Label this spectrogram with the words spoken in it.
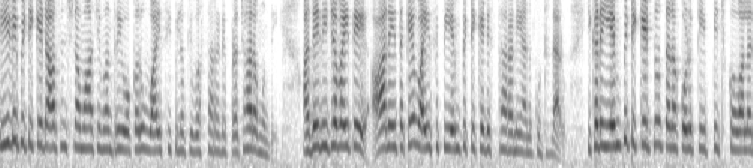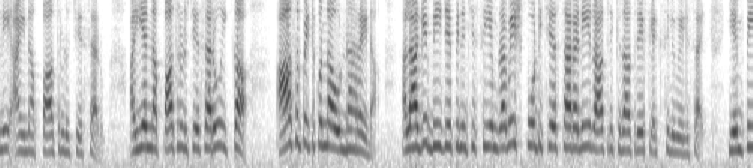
టీడీపీ టికెట్ ఆశించిన మాజీ మంత్రి ఒకరు వైసీపీలోకి వస్తారనే ప్రచారం ఉంది. అదే నిజమైతే ఆ నేతకే వైసీపీ ఎంపీ టికెట్ ఇస్తారని అనుకుంటున్నారు. ఇక్కడ ఎంపీ టికెట్ను తన కొడుకు ఇప్పించుకోవాలని ఆయన పాత్రుడు చేశారు. అయ్యన్న పాత్రుడు చేశారు. ఇక ఆశ పెట్టుకున్నా ఉన్నారైనా అలాగే బీజేపీ నుంచి సీఎం రమేష్ పోటీ చేస్తారని రాత్రికి రాత్రే ఫ్లెక్సీలు వెలిశాయి ఎంపీ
